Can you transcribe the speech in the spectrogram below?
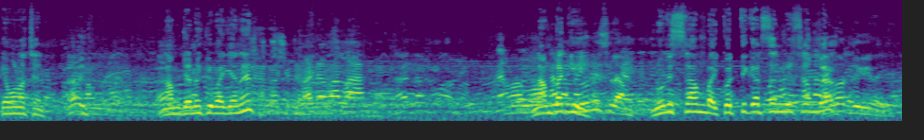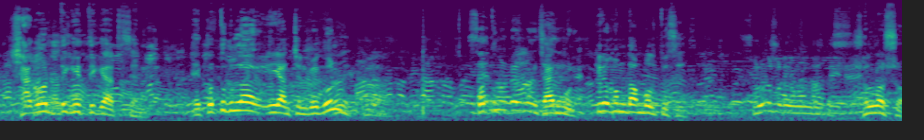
কেমন আছেন? নাম যেন কি ভাই জানেন? নামটা কি? নুর ইসলাম। ভাই কোথেকে আসছেন নুর ইসলাম ভাই? সাগর দিকে থেকে আসছেন। এ কতগুলো ই আনছেন বেগুন? কত- চার মন কীরকম দাম বলতেছে? ষোলোশো।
